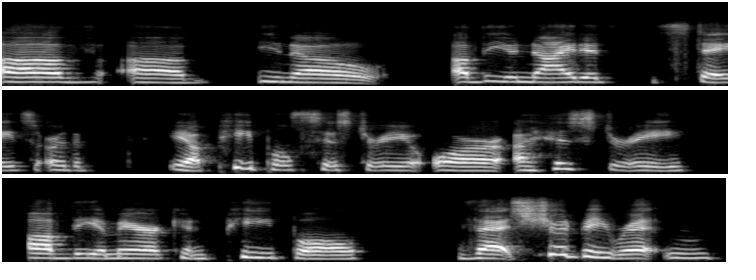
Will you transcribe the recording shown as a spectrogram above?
of, uh, you know, of the United States or the you know, people's history or a history of the American people that should be written,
